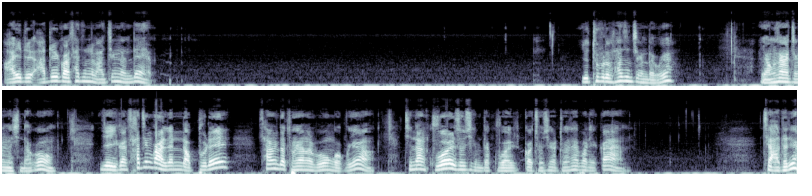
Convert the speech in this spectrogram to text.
아이들 아들과 사진을 많이 찍는데 유튜브로 사진 찍는다고요? 영상을 찍으신다고? 이제 이건 사진과 관련된 어플에 사용자 동향을 모은 거고요. 지난 9월 소식입니다. 9월 거 소식을 조사해보니까 제 아들이요?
